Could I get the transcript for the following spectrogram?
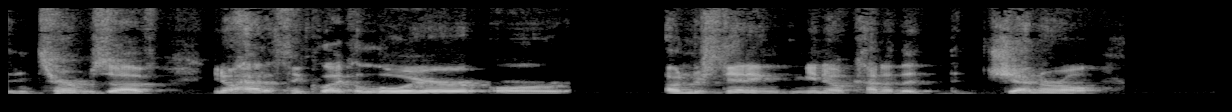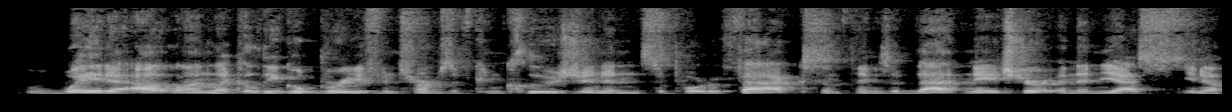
In terms of you know how to think like a lawyer or understanding you know kind of the, the general way to outline like a legal brief in terms of conclusion and supportive facts and things of that nature. And then, yes, you know,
